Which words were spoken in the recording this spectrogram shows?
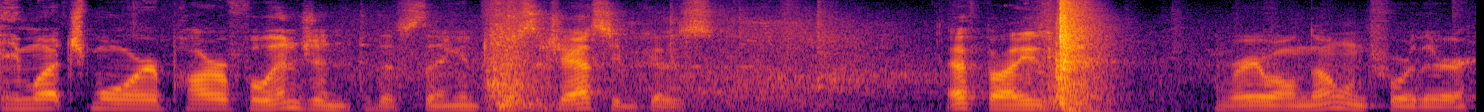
a much more powerful engine to this thing and twist the chassis because F-bodies are very well known for their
